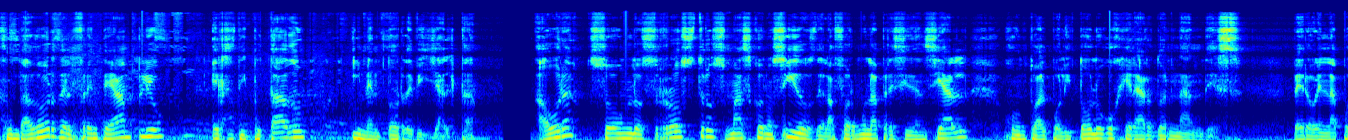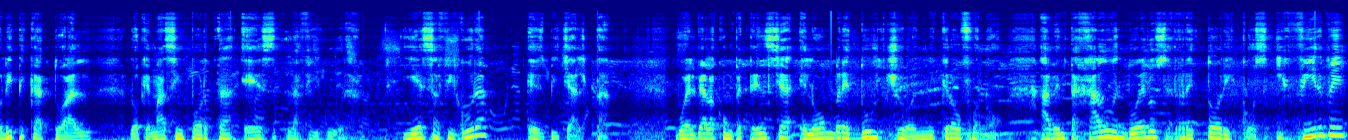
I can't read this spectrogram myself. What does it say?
fundador del Frente Amplio, exdiputado y mentor de Villalta. Ahora son los rostros más conocidos de la fórmula presidencial junto al politólogo Gerardo Hernández. Pero en la política actual lo que más importa es la figura. Y esa figura es Villalta. Vuelve a la competencia el hombre ducho en micrófono, aventajado en duelos retóricos y firme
